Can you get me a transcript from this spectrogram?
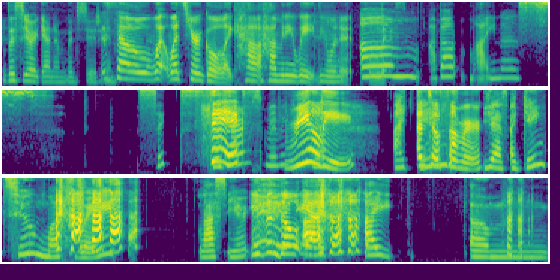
this year again, I'm going to do it again. So what what's your goal? Like how how many weight do you want to lift? Um, about minus six. Six? maybe. Really? I Until summer. Yes, I gained too much weight last year, even though yeah. I, I, um,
